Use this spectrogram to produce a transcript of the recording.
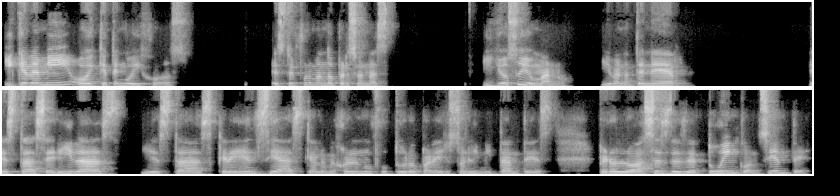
y que de mí, hoy que tengo hijos, estoy formando personas y yo soy humano y van a tener estas heridas y estas creencias que a lo mejor en un futuro para ellos son limitantes, pero lo haces desde tu inconsciente.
